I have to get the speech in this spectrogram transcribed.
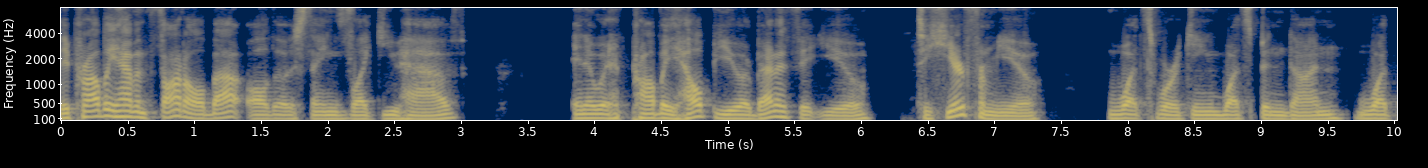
They probably haven't thought all about all those things like you have. And it would probably help you or benefit you to hear from you what's working, what's been done, what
